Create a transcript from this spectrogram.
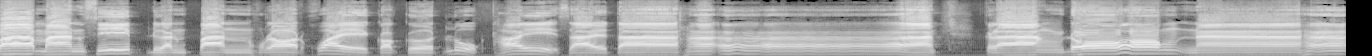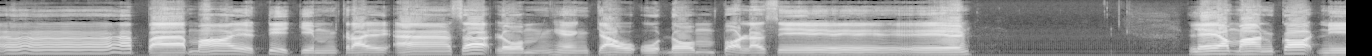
ประมาณสิบเดือนปันหลอดควายก็เกิดลูกไทยสายตากลางดงนาป่าไม้ที่จิมไกลอาสะลมแห่งเจ้าอุดมปลสี แล้วมันก็หนี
